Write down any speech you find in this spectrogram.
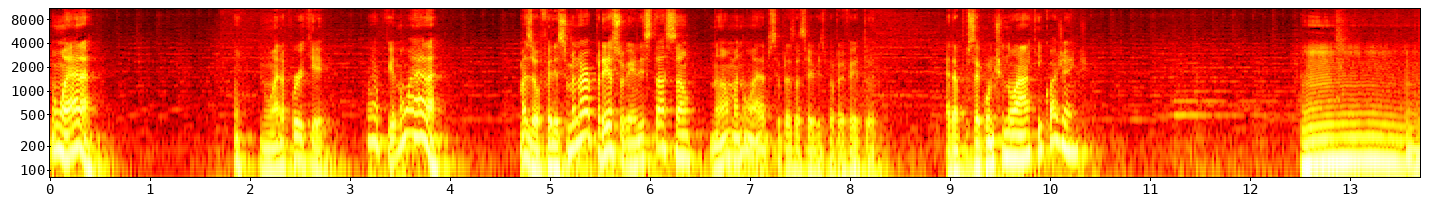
Não era. Não era por quê? Não é porque não era. Mas eu ofereci o menor preço, ganhei licitação. Não, mas não era para você prestar serviço para a prefeitura. Era para você continuar aqui com a gente. Hum.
